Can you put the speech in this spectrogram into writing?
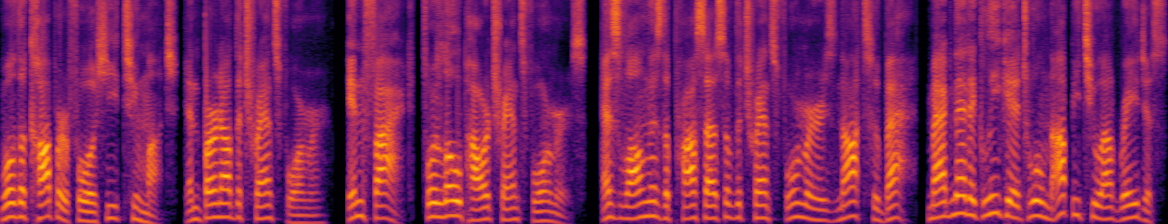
will the copper foil heat too much and burn out the transformer? In fact, for low-power transformers, as long as the process of the transformer is not too bad, magnetic leakage will not be too outrageous,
